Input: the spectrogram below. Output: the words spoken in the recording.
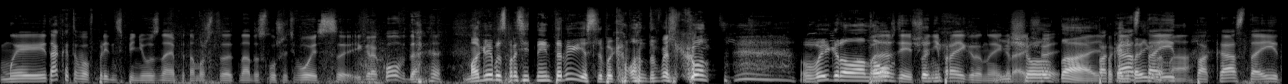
Мы и так этого, в принципе, не узнаем, потому что надо слушать войс игроков, да? Могли бы спросить на интервью, если бы команда Falcon выиграла, но... Подожди, еще не проигранная игра. Еще, еще... да, пока, пока стоит, пока стоит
